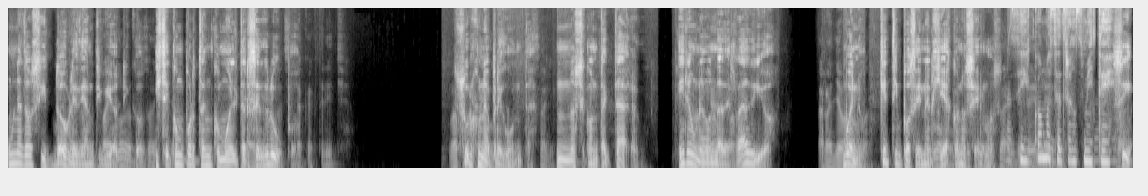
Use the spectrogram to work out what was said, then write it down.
una dosis doble de antibiótico y se comportan como el tercer grupo. Surge una pregunta. No se contactaron. ¿Era una onda de radio? Bueno, ¿qué tipos de energías conocemos? Sí, ¿cómo se transmite? Sí,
